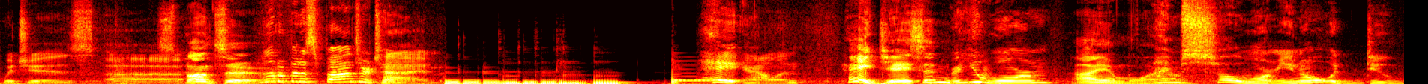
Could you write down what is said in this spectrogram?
which is uh, Sponsor. a little bit of sponsor time. Hey, Alan, Hey, Jason. are you warm? I am warm. I'm so warm. You know what would do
